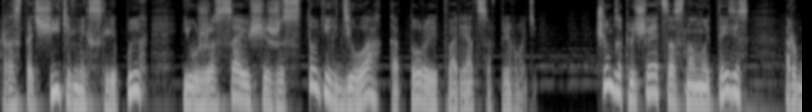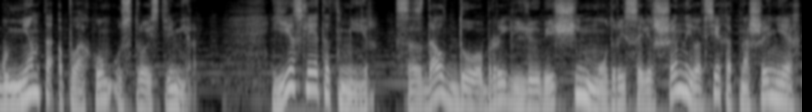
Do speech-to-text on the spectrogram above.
расточительных, слепых и ужасающе жестоких делах, которые творятся в природе? В чем заключается основной тезис аргумента о плохом устройстве мира? Если этот мир создал добрый, любящий, мудрый, совершенный во всех отношениях,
